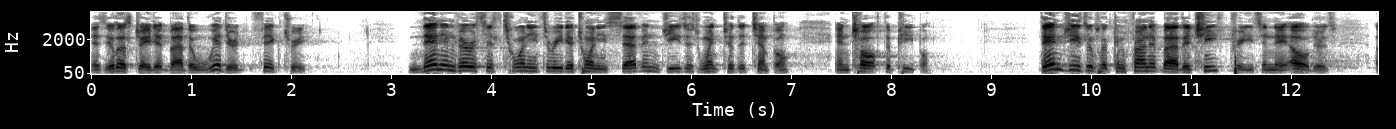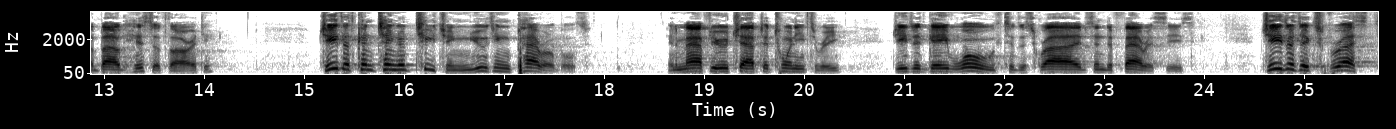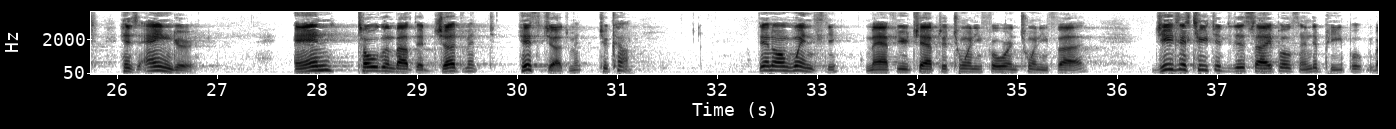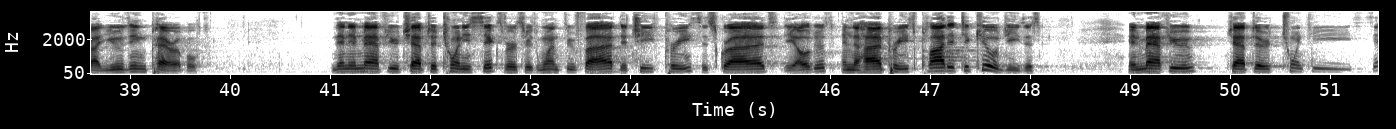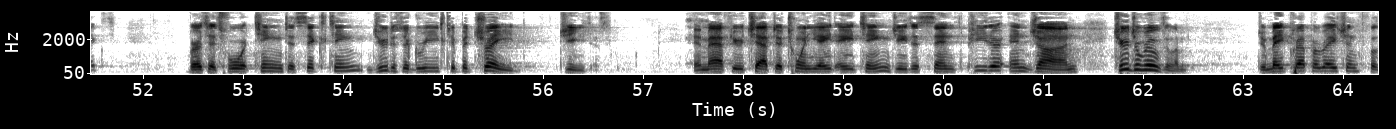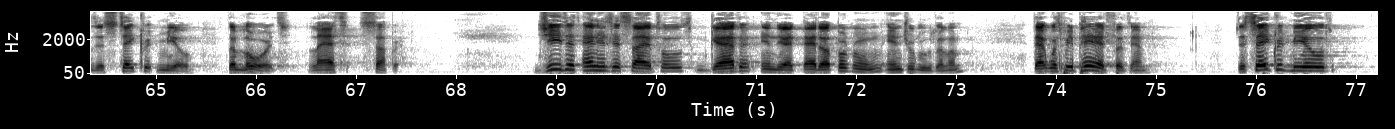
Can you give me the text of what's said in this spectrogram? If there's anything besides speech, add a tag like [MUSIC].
as illustrated by the withered fig tree. Then in verses 23 to 27, Jesus went to the temple and taught the people. Then Jesus was confronted by the chief priests and the elders about his authority. Jesus continued teaching using parables. In Matthew chapter 23, Jesus gave woes to the scribes and the Pharisees Jesus expressed his anger and told them about the judgment, his judgment to come. Then on Wednesday, Matthew chapter 24 and 25, Jesus teaches the disciples and the people by using parables. Then in Matthew chapter 26, verses 1 through 5, the chief priests, the scribes, the elders, and the high priest plotted to kill Jesus. In Matthew chapter 26, verses 14 to 16, Judas agreed to betray Jesus. In Matthew chapter 28, 18, Jesus sends Peter and John to Jerusalem to make preparations for the sacred meal, the Lord's Last Supper. Jesus and his disciples gathered in that, that upper room in Jerusalem that was prepared for them. The sacred meal,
